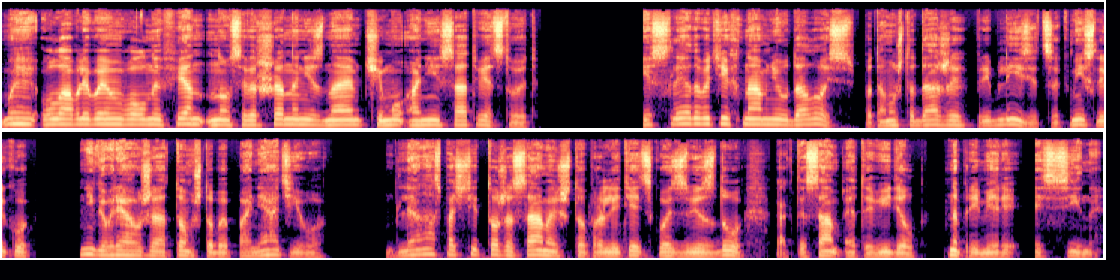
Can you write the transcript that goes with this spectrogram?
Мы улавливаем волны фен, но совершенно не знаем, чему они соответствуют. Исследовать их нам не удалось, потому что даже приблизиться к Мислику, не говоря уже о том, чтобы понять его, для нас почти то же самое, что пролететь сквозь звезду, как ты сам это видел на примере Эссины.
